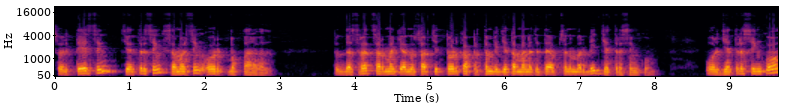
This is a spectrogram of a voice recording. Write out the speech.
सॉरी तेज सिंह, चैत्र सिंह, समर सिंह और बप्पा रावल। तो दशरथ शर्मा के अनुसार चित्तौड़ का प्रथम विजेता माना जाता है option number B Jaitra Singh को। और जैत्र सिंह को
